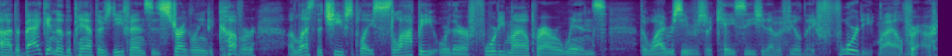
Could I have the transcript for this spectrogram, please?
Uh, the back end of the Panthers defense is struggling to cover unless the Chiefs play sloppy or there are 40 mile per hour winds. The wide receivers for KC should have a field day 40 mile per hour,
